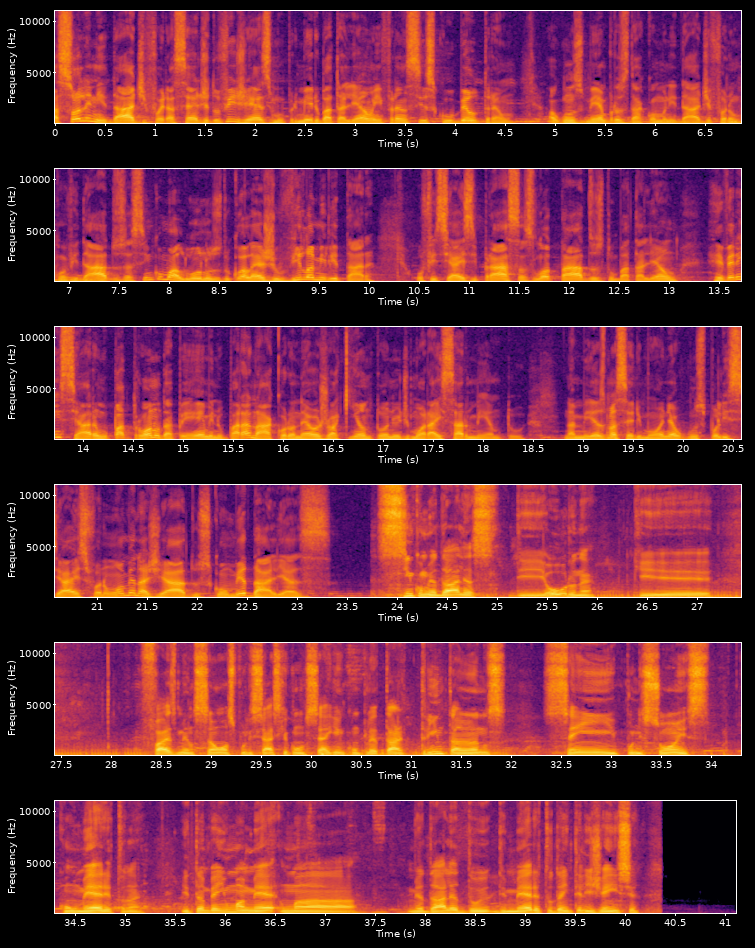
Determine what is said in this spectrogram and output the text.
A solenidade foi na sede do 21º Batalhão em Francisco Beltrão. Alguns membros da comunidade foram convidados, assim como alunos do Colégio Vila Militar. Oficiais e praças lotados no batalhão reverenciaram o patrono da PM no Paraná, Coronel Joaquim Antônio de Moraes Sarmento. Na mesma cerimônia, alguns policiais foram homenageados com medalhas. Cinco medalhas de ouro, né? Que faz menção aos policiais que conseguem completar 30 anos sem punições, com mérito, né? E também uma, uma medalha do, de mérito da inteligência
